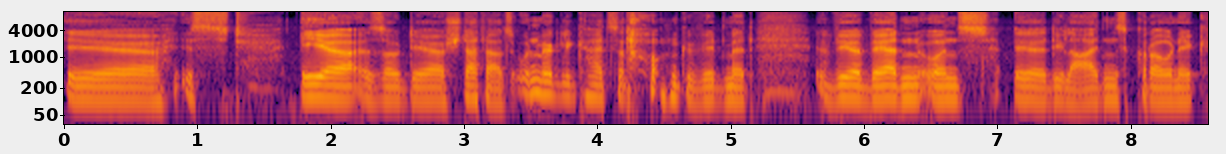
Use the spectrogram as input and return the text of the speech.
äh, ist eher also der Stadt als Unmöglichkeitsraum gewidmet. Wir werden uns äh, die Leidenschronik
